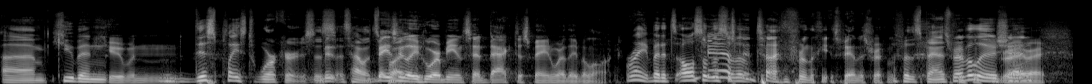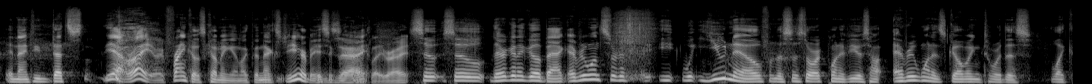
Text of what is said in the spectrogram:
um, Cuban Cuban. displaced workers, is, is how it's Basically, put. who are being sent back to Spain where they belong. Right, but it's also the sort of. time for the Spanish Revolution. For the Spanish Revolution, Right, right. In nineteen, that's yeah, right. Like Franco's coming in like the next year, basically. Exactly, right. So, so they're going to go back. Everyone's sort of what you know from this historic point of view is how everyone is going toward this like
